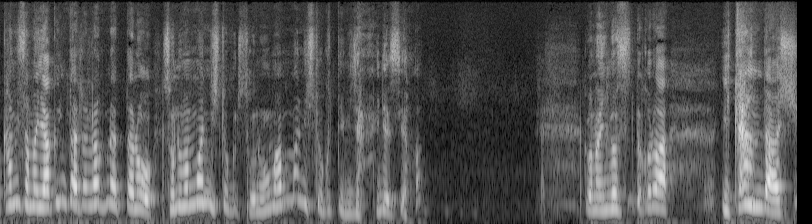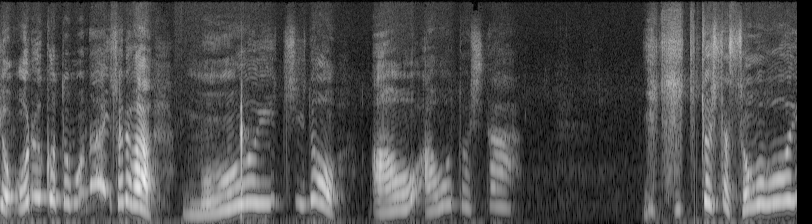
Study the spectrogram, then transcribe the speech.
神様役に立たなくなったのをそのままにしとくそのまんまにしとくって意味じゃないですよ。この命のところは傷んだ足を折ることもない。それはもう一度青々とした生き生きとしたそうい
